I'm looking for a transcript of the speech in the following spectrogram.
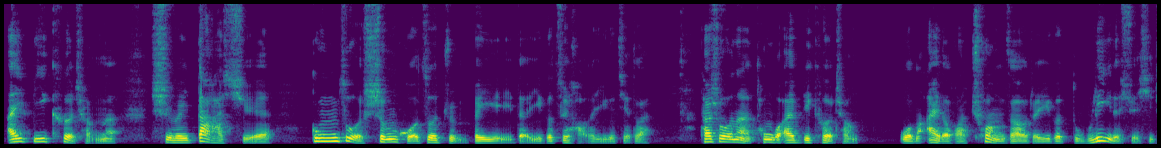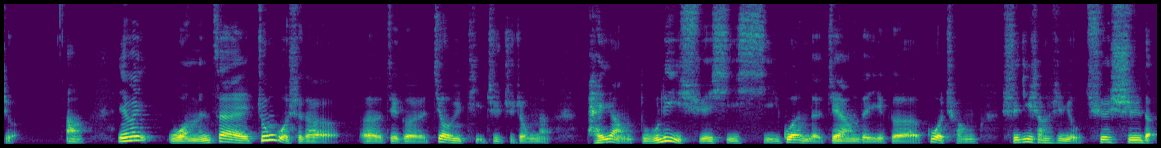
，IB 课程呢是为大学工作生活做准备的一个最好的一个阶段。他说呢，通过 IB 课程，我们爱德华创造着一个独立的学习者啊，因为我们在中国式的呃这个教育体制之中呢，培养独立学习习惯的这样的一个过程，实际上是有缺失的。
